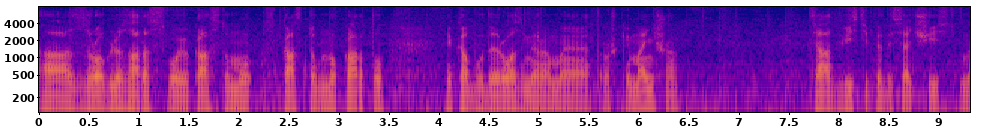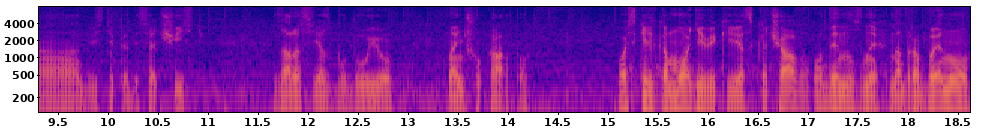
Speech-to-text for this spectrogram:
А зроблю зараз свою кастому, кастомну карту, яка буде розмірами трошки менша. Ця 256 на 256. Зараз я збудую меншу карту. Ось кілька модів, які я скачав. Один з них на драбину.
